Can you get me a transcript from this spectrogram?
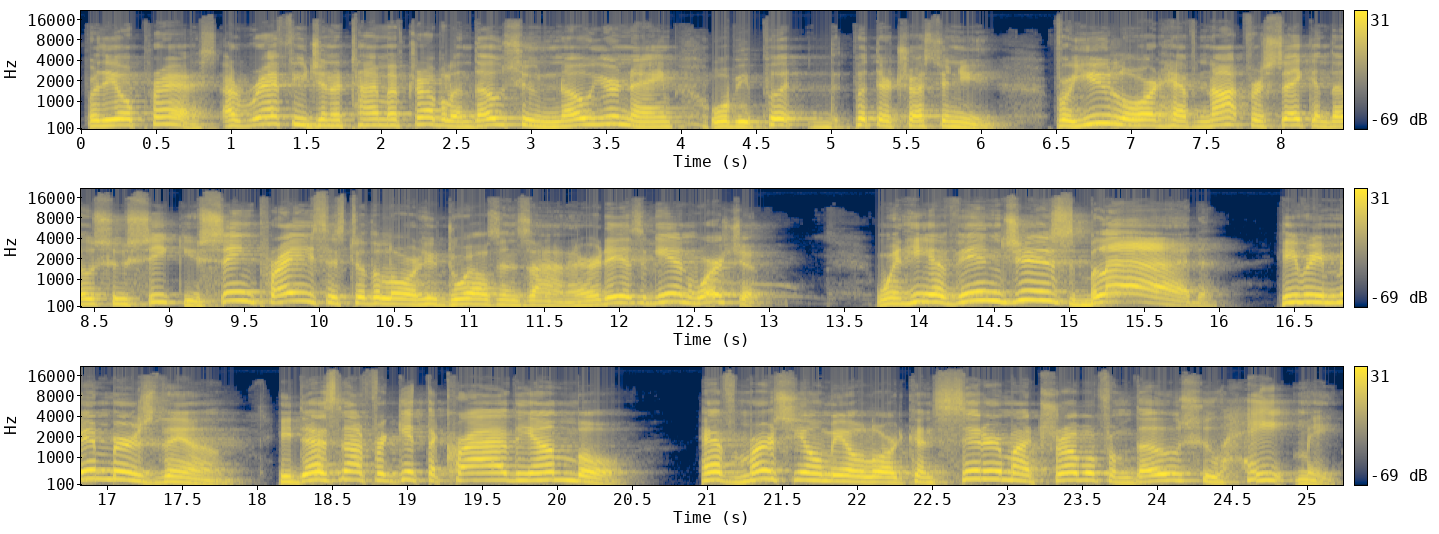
for the oppressed, a refuge in a time of trouble, and those who know your name will be put, put their trust in you. For you, Lord, have not forsaken those who seek you. Sing praises to the Lord who dwells in Zion. There it is again, worship. When he avenges blood, he remembers them. He does not forget the cry of the humble. Have mercy on me, O Lord. Consider my trouble from those who hate me.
